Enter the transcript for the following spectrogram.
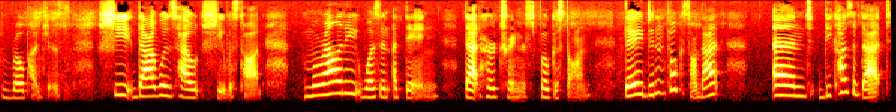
throw punches. She that was how she was taught. Morality wasn't a thing that her trainers focused on. They didn't focus on that, and because of that,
